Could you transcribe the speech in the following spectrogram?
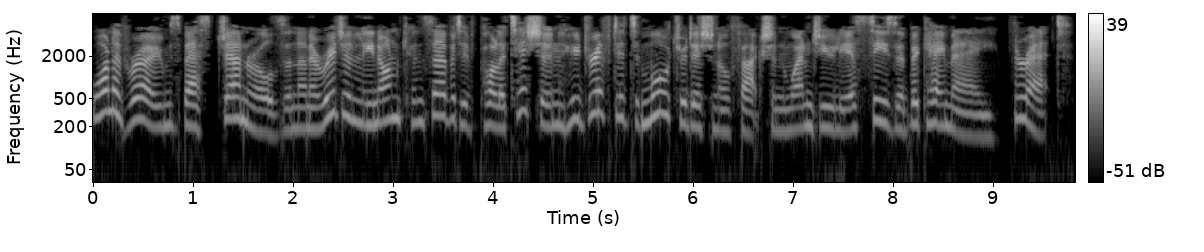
one of Rome's best generals and an originally non-conservative politician who drifted to more traditional faction when Julius Caesar became a threat.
